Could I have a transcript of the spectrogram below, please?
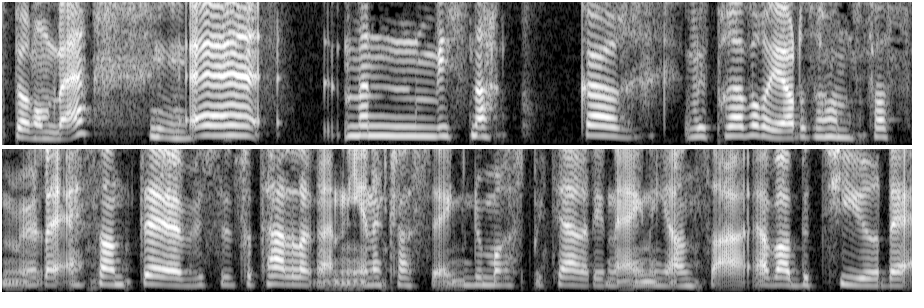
spør om det. Uh, men vi snakker vi prøver å gjøre det så håndfast som mulig. Det, hvis du forteller en niendeklassing du må respektere dine egne grenser, ja, hva betyr det?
